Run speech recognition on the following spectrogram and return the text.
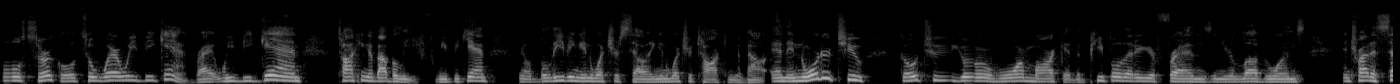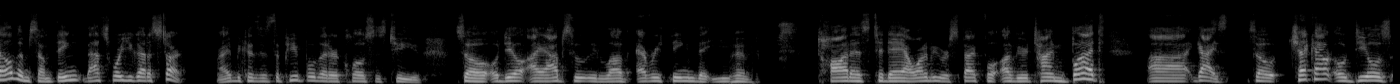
full circle to where we began, right? We began talking about belief. We began, you know, believing in what you're selling and what you're talking about. And in order to go to your warm market, the people that are your friends and your loved ones, and try to sell them something, that's where you got to start, right? Because it's the people that are closest to you. So, Odile, I absolutely love everything that you have taught us today. I want to be respectful of your time, but uh, guys, so check out Odile's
